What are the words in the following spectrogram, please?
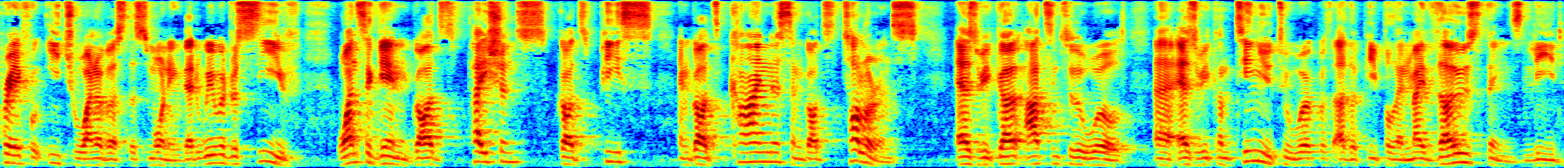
prayer for each one of us this morning, that we would receive once again God's patience, God's peace, and God's kindness and God's tolerance as we go out into the world uh, as we continue to work with other people. And may those things lead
